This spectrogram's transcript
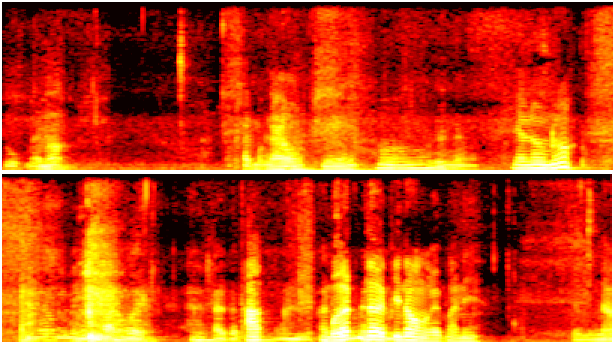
สุกแล้วเนาะขัดมะนาวอืมโอ้เดี๋ยวลองดูผักเลยพักเบิร์ดเลยพี่น้องเลยป่านนี้จะมึงเน่า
